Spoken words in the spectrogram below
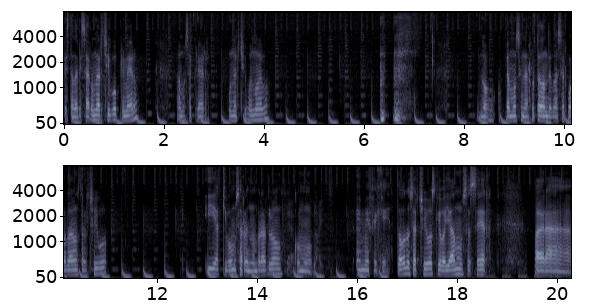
estandarizar un archivo primero. Vamos a crear un archivo nuevo. Lo copiamos en la ruta donde va a ser guardado nuestro archivo. Y aquí vamos a renombrarlo como MFG. Todos los archivos que vayamos a hacer para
